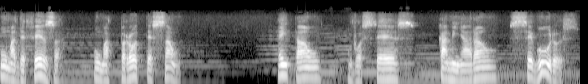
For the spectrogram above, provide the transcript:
uma defesa, uma proteção. Então vocês caminharão seguros.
